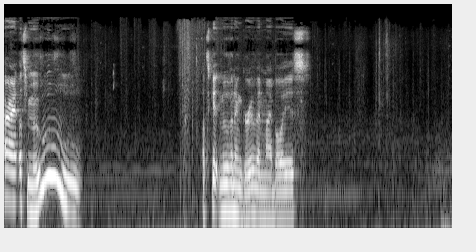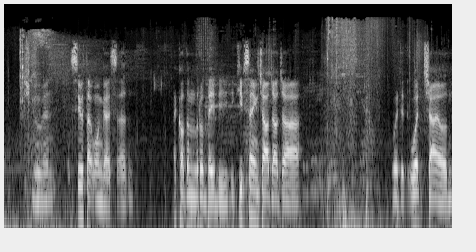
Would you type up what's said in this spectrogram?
Alright, let's move. Let's get moving and grooving, my boys. Just moving. Let's see what that one guy said. I called him little baby. He keeps saying ja ja ja. What did what child?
